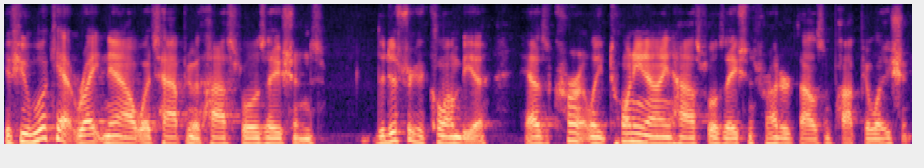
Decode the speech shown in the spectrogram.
If you look at right now what's happening with hospitalizations, the District of Columbia has currently 29 hospitalizations per 100,000 population.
